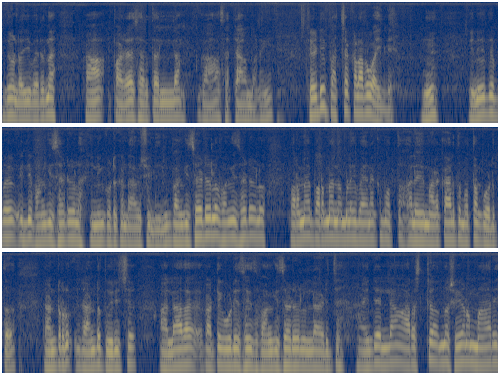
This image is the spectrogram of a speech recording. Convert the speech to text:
ഇതുകൊണ്ട് ഈ വരുന്ന കാ പഴയ ശരത്തെല്ലാം കാ സെറ്റാകാൻ തുടങ്ങി. ചെടി പച്ച കളറുമായില്ലേ. ഇനി ഇതിപ്പോൾ വലിയ ഫംഗിസൈഡുകൾ ഇനിയും കൊടുക്കേണ്ട ആവശ്യമില്ല. ഇനി ഫംഗിസൈഡുകൾ ഫംഗിസൈഡുകൾ പുറമേ പുറമേ നമ്മൾ ഈ വേനൽക്ക് മൊത്തം അല്ലെങ്കിൽ മഴക്കാലത്ത് മൊത്തം കൊടുത്ത് രണ്ട് രണ്ട് തുരിച്ച് അല്ലാതെ കട്ടി കൂടിയ സൈസ് ഫംഗിസൈഡുകളെല്ലാം അടിച്ച് അതിന്റെ എല്ലാം അറസ്റ്റ് ഒന്ന് ക്ഷീണം മാറി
